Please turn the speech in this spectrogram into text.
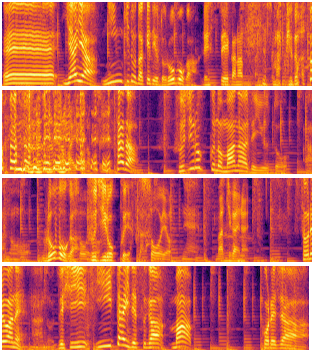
えー、やや人気度だけで言うとロボが劣勢かなって感じがしますけど。ただ、フジロックのマナーで言うと、あの、ロボがフジロックですから。そうよ。ね。間違いない。それはね、あの、ぜひ言いたいですが、まあ、これじゃあ、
